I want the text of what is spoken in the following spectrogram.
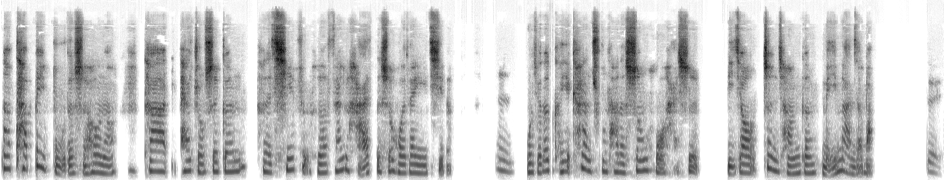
那他被捕的时候呢，他 Pedro 是跟他的妻子和三个孩子生活在一起的。嗯，我觉得可以看出他的生活还是比较正常跟美满的吧。对，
